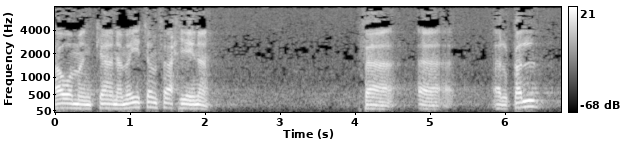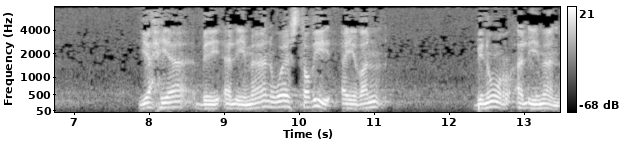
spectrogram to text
أو من كان ميتا فأحييناه. فالقلب يحيا بالإيمان ويستضيء أيضا بنور الإيمان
